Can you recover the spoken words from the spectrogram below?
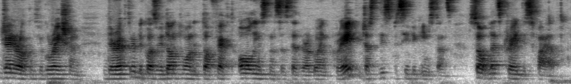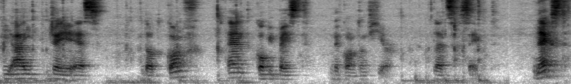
general configuration directory because we don't want it to affect all instances that we're going to create, just this specific instance. So let's create this file, pijas.conf and copy paste the content here. Let's save it. Next,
